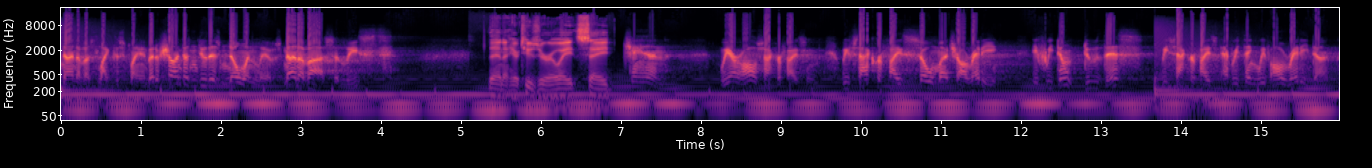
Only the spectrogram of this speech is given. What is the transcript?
None of us like this plan, but if Sean doesn't do this, no one lives. None of us, at least. Then I hear 208 say, Jan, we are all sacrificing. We've sacrificed so much already. If we don't do this, we sacrifice everything we've already done.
